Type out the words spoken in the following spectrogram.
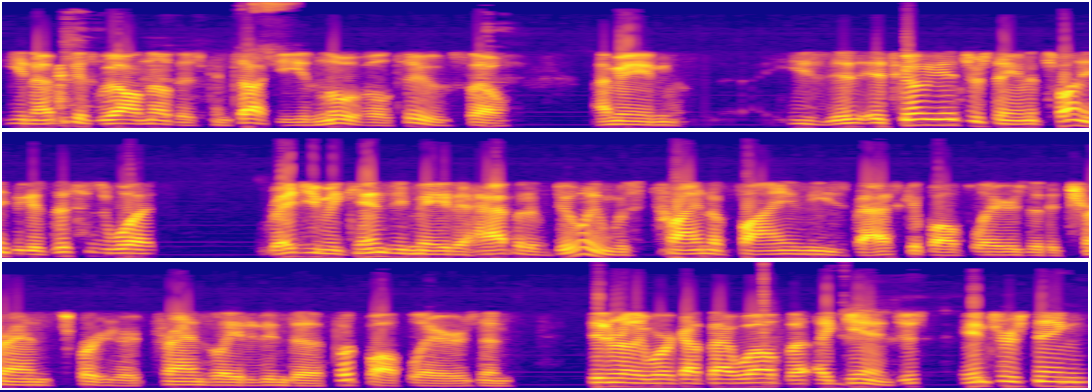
You know, because we all know there's Kentucky in Louisville too. So, I mean, he's it's going to be interesting, and it's funny because this is what Reggie McKenzie made a habit of doing was trying to find these basketball players that had transferred or translated into football players and didn't really work out that well. But again, just interesting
